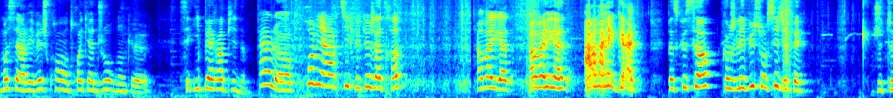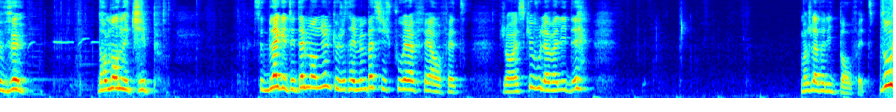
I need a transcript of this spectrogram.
Moi, c'est arrivé, je crois, en 3-4 jours, donc... Euh, c'est hyper rapide. Alors, premier article que j'attrape. Oh my god, oh my god, oh my god Parce que ça, quand je l'ai vu sur le site, j'ai fait... Je te veux dans mon équipe. Cette blague était tellement nulle que je savais même pas si je pouvais la faire en fait. Genre, est-ce que vous la validez moi je la valide pas en fait. Donc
